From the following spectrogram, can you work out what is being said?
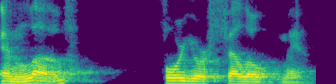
and love for your fellow man.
